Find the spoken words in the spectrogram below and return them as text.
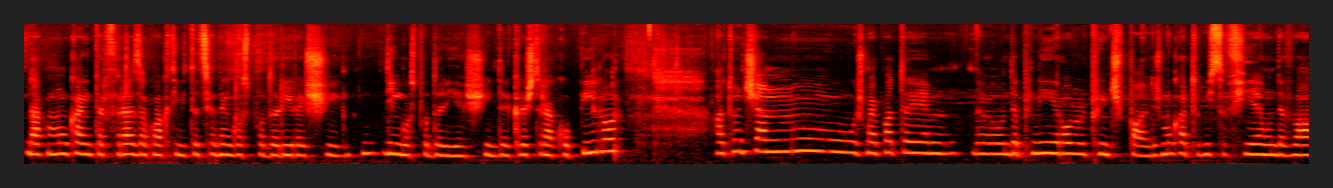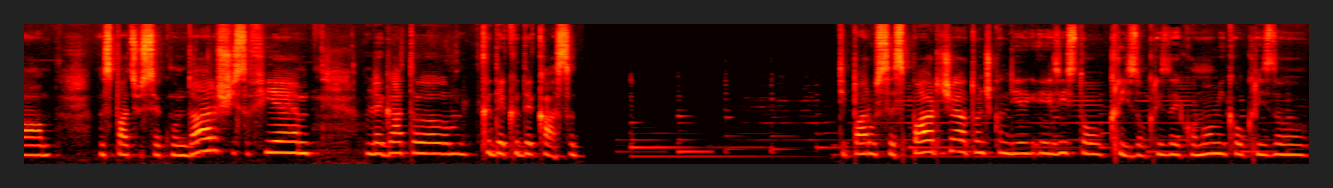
dacă munca interferează cu activitățile de gospodărire și din gospodărie și de creșterea copiilor, atunci ea nu își mai poate uh, îndeplini rolul principal. Deci munca ar trebui să fie undeva în spațiu secundar și să fie legată cât de cât de casă. Tiparul se sparge atunci când există o criză, o criză economică, o criză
